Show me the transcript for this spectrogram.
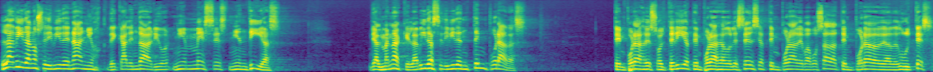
La vida no se divide en años de calendario, ni en meses, ni en días de almanaque. La vida se divide en temporadas. Temporadas de soltería, temporadas de adolescencia, temporada de babosada, temporada de adultez.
